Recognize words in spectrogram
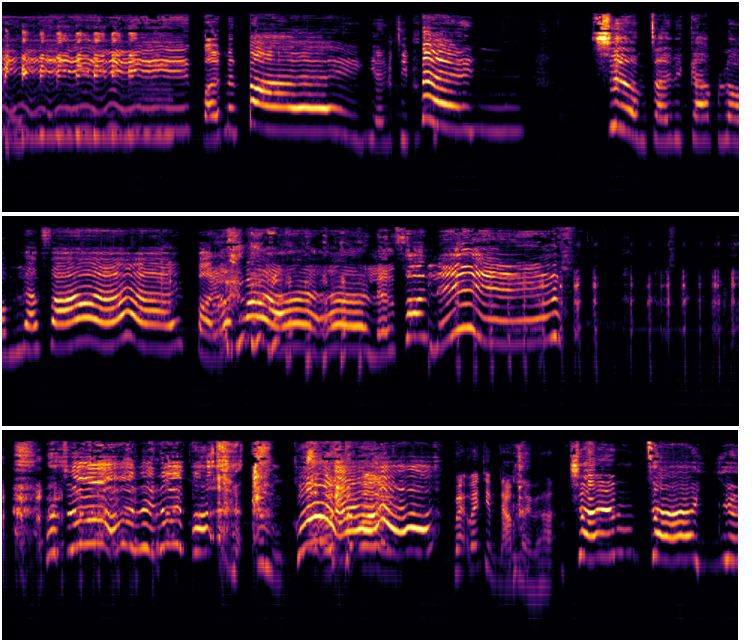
ติ๊งติ๊งติ๊งติ๊งติ๊งติ๊งติ๊งติ๊งปล่อยมันไป อย่างที่เป็นเชื่อมใจไปกับลมและฟ้า ปล่อยออกมาเลิกซ่อนเล่นพระเจ้าไป ด้วยความความแวะแวะจิบน้ำหน่อยไหมคะฉันจะยื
